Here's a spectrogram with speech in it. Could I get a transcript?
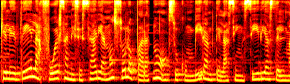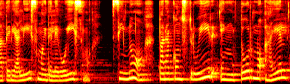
que le dé la fuerza necesaria no solo para no sucumbir ante las insidias del materialismo y del egoísmo, sino para construir en torno a él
